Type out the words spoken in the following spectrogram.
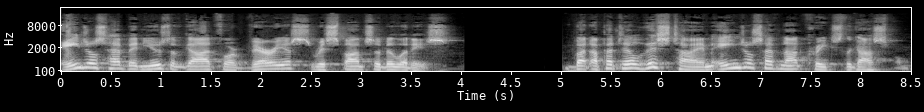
angels have been used of God for various responsibilities. But up until this time, angels have not preached the gospel.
